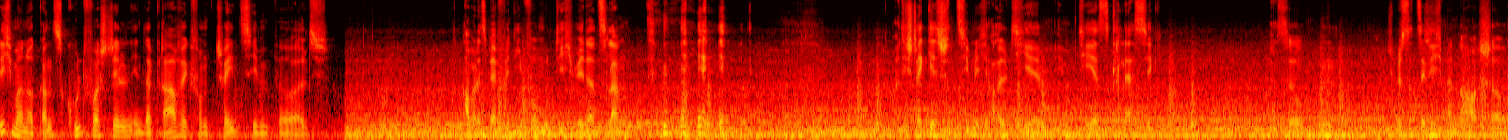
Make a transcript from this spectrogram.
Ich mir noch ganz cool vorstellen in der Grafik vom Trade Sim World. Aber das wäre für die vermutlich wieder zu lang. Aber die Strecke ist schon ziemlich alt hier im TS Classic. Also, hm, ich muss tatsächlich mal nachschauen.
